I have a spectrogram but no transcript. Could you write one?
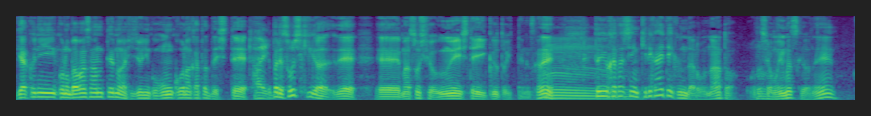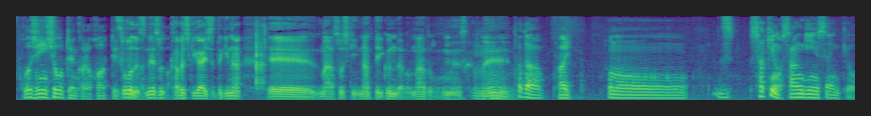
逆にこの馬場さんっていうのは非常にこう温厚な方でして、はい、やっぱり組織がで、えーまあ、組織を運営していくといったんですかね。という形に切り替えていくんだろうなと私は思いますけどね。個人商店から変わっていくそうですね。株式会社的な、えーまあ、組織になっていくんだろうなと思いますけどね。ただ、はい、その先の参議院選挙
